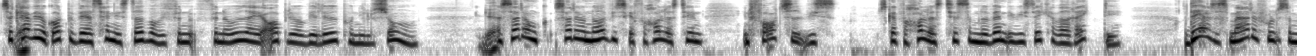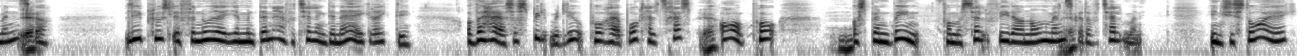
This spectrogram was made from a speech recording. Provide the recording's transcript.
Så kan Ja. vi jo godt bevæge os hen i et sted, hvor vi finder, ud af og oplever, at vi har levet på en illusion. Ja, Altså, så, er det jo, så er det jo noget, vi skal forholde os til. En, en fortid, vi skal forholde os til, som nødvendigvis ikke har været rigtig. Og det er altså smertefuldt som mennesker. Ja. Lige pludselig at finde ud af, jamen den her fortælling, den er ikke rigtig. Og hvad har jeg så spildt mit liv på? Har jeg brugt 50 Ja. ja. år på mm. at spænde ben for mig selv, fordi der var nogle mennesker, ja. der fortalte mig en historie, ikke?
